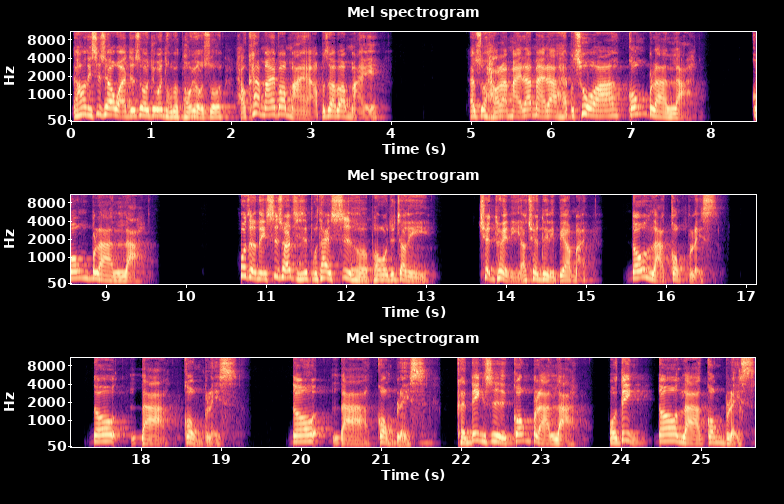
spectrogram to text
然后你试穿完的时候，就问同朋友说：“好看吗？要不要买啊？不知道要不要买？”他说：“好了，买了，买了，还不错啊。”公布啦啦，公布啦啦。或者你试穿其实不太适合，朋友就叫你劝退你，要劝退你不要买。No la g o b l e s No la gombles，No la gombles，肯定是 gombla la，否定 No la gombles。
